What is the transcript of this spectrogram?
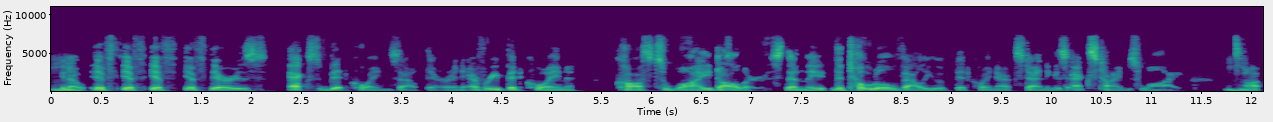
Mm-hmm. You know, if if if if there's X bitcoins out there and every bitcoin costs Y dollars, then the the total value of Bitcoin outstanding is X times Y. Mm-hmm. It's not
